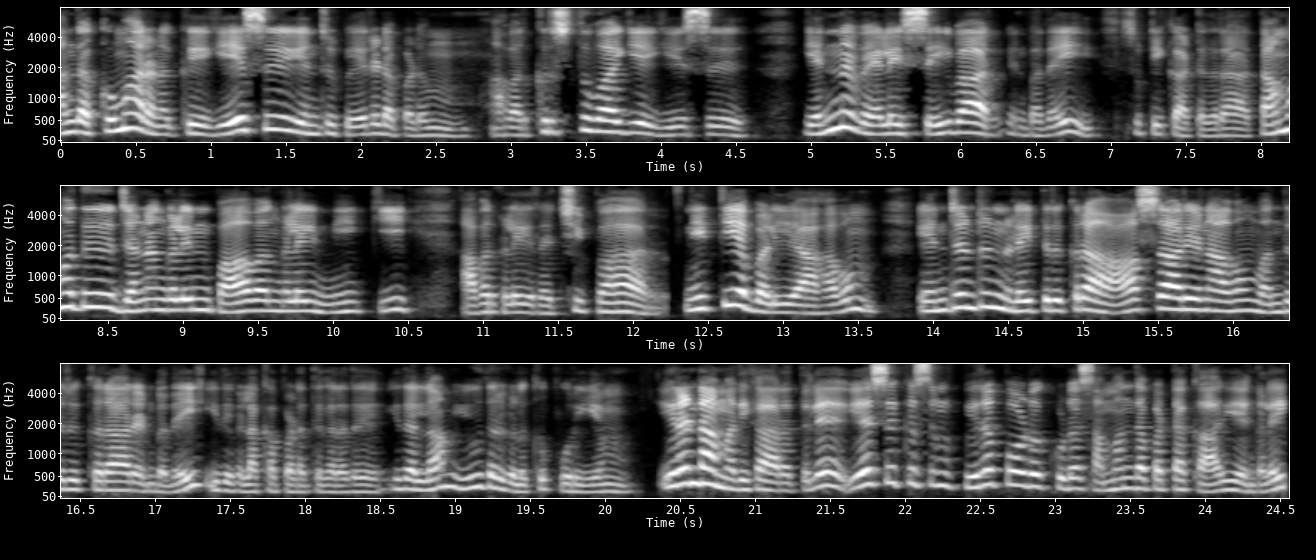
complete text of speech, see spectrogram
அந்த குமாரனுக்கு இயேசு என்று பெயரிடப்படும் அவர் கிறிஸ்துவாகிய இயேசு என்ன வேலை செய்வார் என்பதை சுட்டிக்காட்டுகிறார். தமது ஜனங்களின் பாவங்களை நீக்கி அவர்களை ரட்சிப்பார் நித்திய பலியாகவும் என்றென்றும் நிலைத்திருக்கிற ஆசாரியனாகவும் வந்திருக்கிறார் என்பதை இது விளக்கப்படுத்துகிறது. இதெல்லாம் யூதர்களுக்கு புரியும். இரண்டாம் அதிகாரத்திலே இயேசு கிறிஸ்துவின் பிறப்போடு கூட சம்பந்தப்பட்ட காரியங்களை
